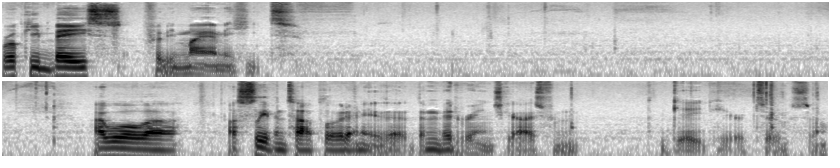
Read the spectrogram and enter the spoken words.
rookie base for the Miami Heat. I will uh, I'll sleeve and top load any of the, the mid range guys from the gate here too. So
